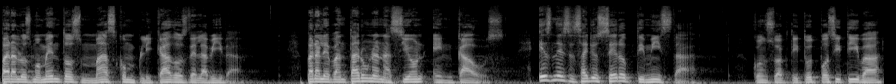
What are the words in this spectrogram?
para los momentos más complicados de la vida. Para levantar una nación en caos, es necesario ser optimista. Con su actitud positiva,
